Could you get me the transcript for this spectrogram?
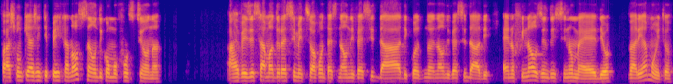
faz com que a gente perca a noção de como funciona. Às vezes esse amadurecimento só acontece na universidade, quando não é na universidade, é no finalzinho do ensino médio, varia muito.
